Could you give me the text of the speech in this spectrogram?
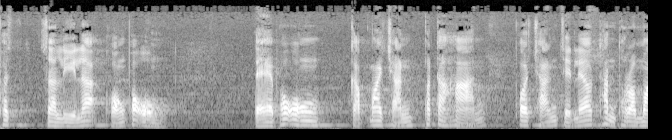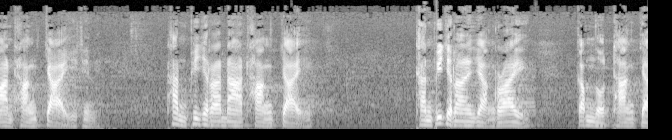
พระสรีละของพระองค์ แต่พระองค์กลับมาฉันพัฒหารพอฉันเสร็จแล้วท่านทรมานทางใจทีนี้ท่านพิจารณาทางใจ ท่านพิจารณาอย่างไรกำหนดทางใจ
